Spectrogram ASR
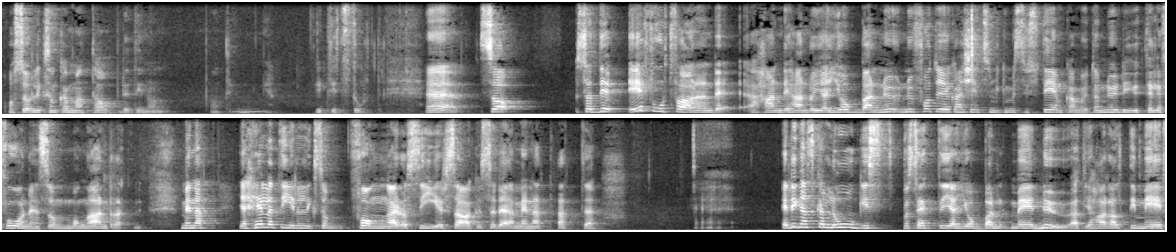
och så liksom kan man ta upp det till någon, någonting riktigt stort. Eh, så, så det är fortfarande hand i hand och jag jobbar, nu, nu fotar jag kanske inte så mycket med systemkamera utan nu är det ju telefonen som många andra. Men att jag hela tiden liksom fångar och ser saker sådär men att, att eh, eh är det ganska logiskt på sättet jag jobbar med nu, att jag har alltid med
